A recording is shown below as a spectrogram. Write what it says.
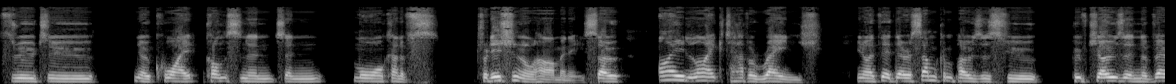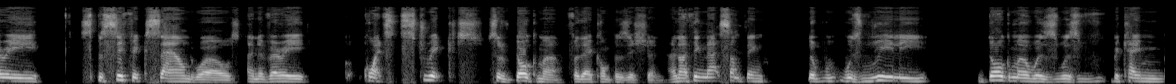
through to you know quite consonant and more kind of traditional harmony. So i like to have a range. You know there, there are some composers who who've chosen a very specific sound world and a very quite strict sort of dogma for their composition and i think that's something that w- was really dogma was was became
